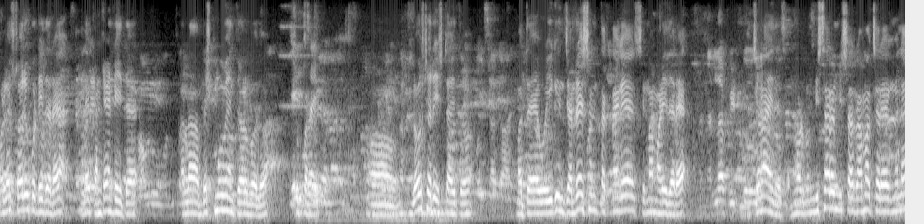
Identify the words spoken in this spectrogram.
ಒಳ್ಳೆ ಸ್ಟೋರಿ ಕೊಟ್ಟಿದ್ದಾರೆ. ಒಳ್ಳೆ ಕಂಟೆಂಟ್ ಐತೆ. ಎಲ್ಲ ಬೆಸ್ಟ್ ಮೂವಿ ಅಂತ ಹೇಳ್ಬೋದು. ಸೂಪರ್ ಆಗಿ ಲವ್ ಸ್ಟೋರಿ ಇಷ್ಟ ಆಯಿತು. ಮತ್ತು ಈಗಿನ ಜನ್ರೇಷನ್ ತಕ್ಕನಾಗೆ ಸಿನಿಮಾ ಮಾಡಿದ್ದಾರೆ. ಚೆನ್ನಾಗಿದೆ ಸರ್. ನೋಡ್ಬೋದು. ಮಿಸ್ಟರ್ ಅಂಡ್ ಮಿಸ್ಟರ್ ರಾಮಾಚಾರ್ಯ ಆದಮೇಲೆ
